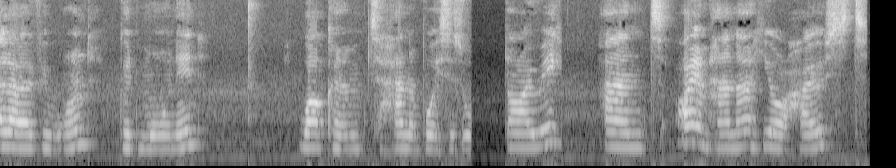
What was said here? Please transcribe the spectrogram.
Hello, everyone. Good morning. Welcome to Hannah Boyce's Diary. And I am Hannah, your host,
